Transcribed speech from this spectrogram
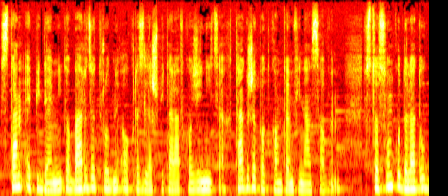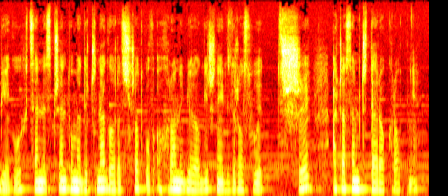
Stan epidemii to bardzo trudny okres dla szpitala w Kozienicach, także pod kątem finansowym. W stosunku do lat ubiegłych ceny sprzętu medycznego oraz środków ochrony biologicznej wzrosły trzy, a czasem czterokrotnie.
